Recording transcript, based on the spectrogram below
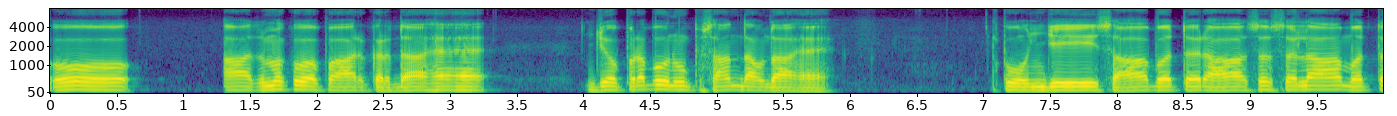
ਉਹ ਆਤਮਿਕ ਵਪਾਰ ਕਰਦਾ ਹੈ, ਜੋ ਪ੍ਰਭੂ ਨੂੰ ਪਸੰਦ ਆਉਂਦਾ ਹੈ। ਪੂੰਜੀ ਸਾਬਤ ਰਾਸ ਸਲਾਮਤ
